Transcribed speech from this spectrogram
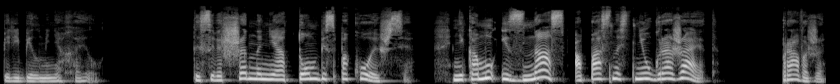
перебил меня Хейл. Ты совершенно не о том беспокоишься. Никому из нас опасность не угрожает. Право же,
